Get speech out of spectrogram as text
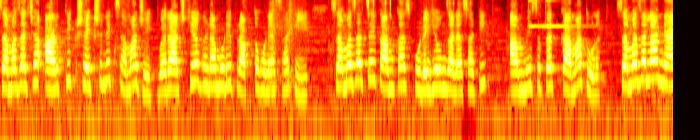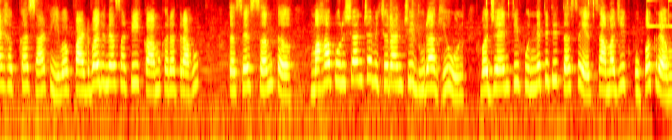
समाजाच्या आर्थिक शैक्षणिक सामाजिक व राजकीय घडामोडी प्राप्त होण्यासाठी समाजाचे कामकाज पुढे घेऊन जाण्यासाठी आम्ही सतत कामातून समाजाला न्याय हक्कासाठी व पाठबळ देण्यासाठी काम करत राहू. तसेच संत महापुरुषांच्या विचारांची धुरा घेऊन व जयंती पुण्यतिथी तसेच सामाजिक उपक्रम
